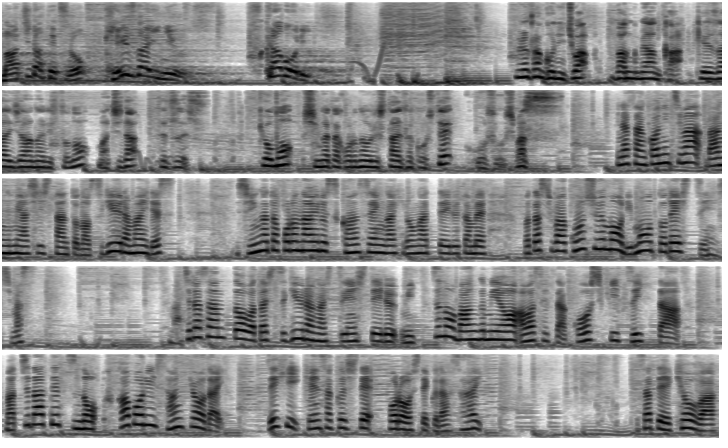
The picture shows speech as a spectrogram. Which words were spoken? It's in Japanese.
町田鉄の経済ニュース深掘り。皆さんこんにちは。番組アンカー経済ジャーナリストの町田鉄です。今日も新型コロナウイルス対策をして放送します。皆さんこんにちは。番組アシスタントの杉浦舞です。新型コロナウイルス感染が広がっているため私は今週もリモートで出演します。町田さんと私杉浦が出演している3つの番組を合わせた公式ツイッター町田鉄の深掘り三兄弟。ぜひ検索してフォローしてください。さて今日は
